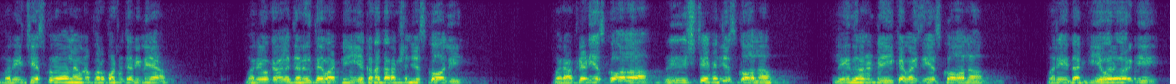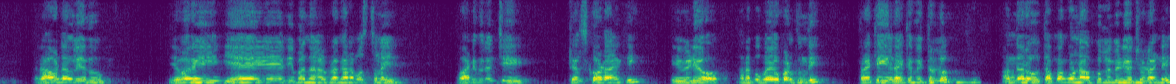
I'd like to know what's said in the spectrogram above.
మరి చేసుకునే వల్ల ఏమైనా పొరపాట్లు జరిగినాయా? మరి ఒకవేళ జరిగితే వాటిని ఎక్కడ కరెక్షన్ చేసుకోవాలి? మరి అప్డేట్ చేసుకోవాలా? రిజిస్ట్రేషన్ చేసుకోవాలా? లేదు అంటే అంటే ఈకేవైసీ చేసుకోవాలా? మరి దానికి ఎవరెవరికి రావడం లేదు. ఎవరి ఏ ఏ నిబంధనల ప్రకారం వస్తున్నాయి వాటి గురించి తెలుసుకోవడానికి ఈ వీడియో మనకు ఉపయోగపడుతుంది. ప్రతి రైతు మిత్రులు అందరూ తప్పకుండా ఫుల్ వీడియో చూడండి.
